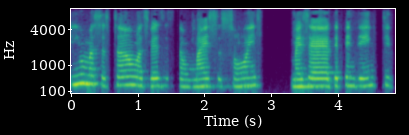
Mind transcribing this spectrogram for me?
em uma sessão, às vezes são mais sessões, mas é dependente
